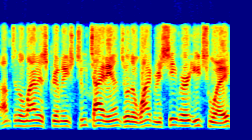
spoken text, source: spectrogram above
up to the line of scrimmage. Two tight ends with a wide receiver each way.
